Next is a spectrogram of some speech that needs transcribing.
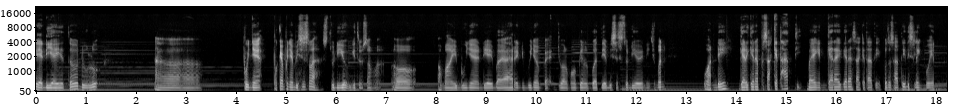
ya dia itu dulu eh punya pokoknya punya bisnis lah studio gitu sama oh sama ibunya dia bayarin ibunya sampai jual mobil buat dia bisnis studio ini cuman one day gara-gara pesakit hati. Bayangin gara-gara sakit hati putus hati diselingkuin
